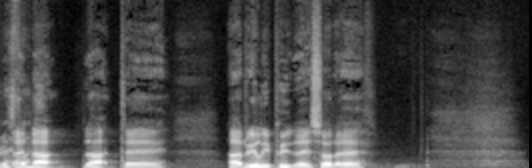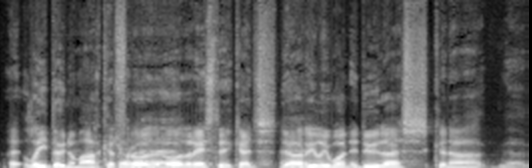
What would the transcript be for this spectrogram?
And that that uh, that really put the sort of it laid down a marker for all, all the rest of the kids. Do I uh-huh. really want to do this? Can I, uh,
